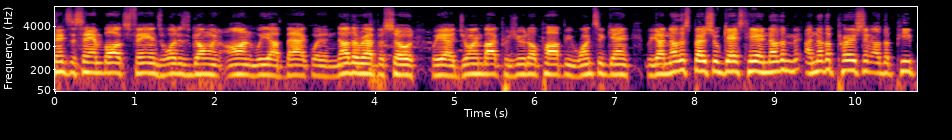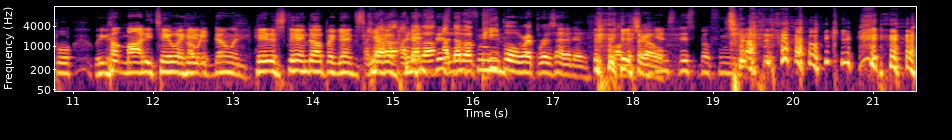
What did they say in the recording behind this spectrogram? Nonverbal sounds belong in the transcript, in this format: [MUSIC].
Since the Sandbox fans, what is going on? We are back with another episode. We are joined by Prosciutto Papi once again. We got another special guest here, another another person of the people. We got Marty Taylor here. How we to, doing? here to stand up against Another, Kev. another, this another buffoon. people representative on the [LAUGHS] show. Against this buffoon. [LAUGHS]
